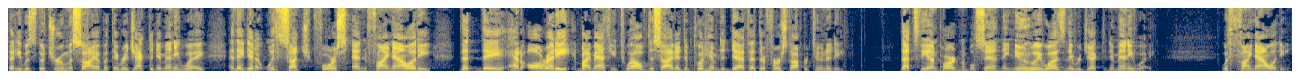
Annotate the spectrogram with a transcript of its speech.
that he was the true Messiah, but they rejected him anyway. And they did it with such force and finality that they had already, by Matthew 12, decided to put him to death at their first opportunity. That's the unpardonable sin. They knew who he was, and they rejected him anyway, with finality.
